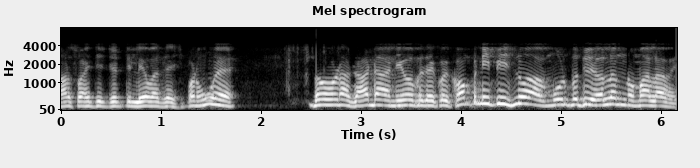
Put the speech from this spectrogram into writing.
માણસો અહીંથી જેટલી લેવા જાય છે. પણ હું એ દોડા ગાડા ને એવા બધા કોઈ કંપની પીસ નો આવે મૂળ બધું અલંગ નો માલ આવે.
